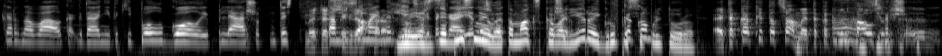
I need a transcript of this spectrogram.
карнавал, когда они такие полуголые, пляшут. Ну, то есть Ну, это там же всегда сама хорошо. Ну, я же тебе такая. Объяснил, это Макс Кавальера и группа каком- Сепультура. Это как этот самый, это как А, Мюнхгаузен. э,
